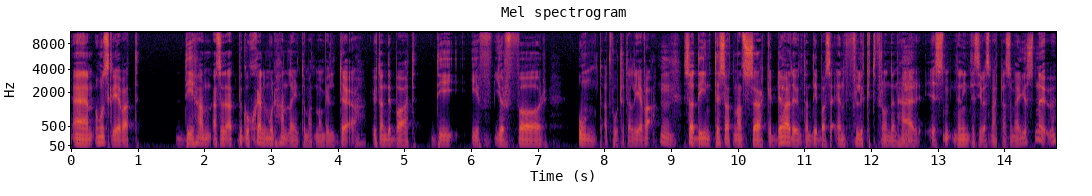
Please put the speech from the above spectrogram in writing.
Eh, hon skrev att, det han, alltså att begå självmord handlar inte om att man vill dö, utan det är bara att det är, gör för ont att fortsätta leva. Mm. Så det är inte så att man söker döden, utan det är bara en flykt från den här den intensiva smärtan som är just nu.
